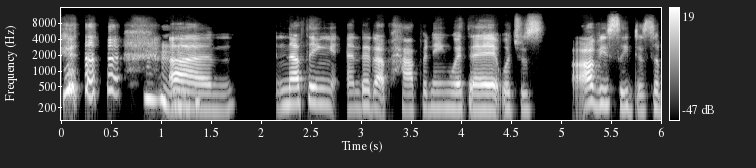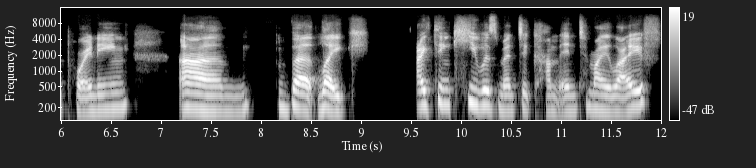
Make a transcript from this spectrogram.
Mhm. um, nothing ended up happening with it, which was obviously disappointing. Um, but like, I think he was meant to come into my life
